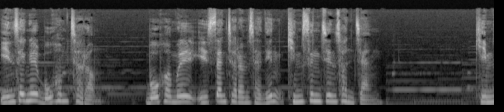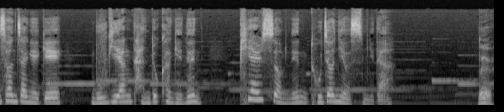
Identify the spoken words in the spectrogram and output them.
인생을 모험처럼 모험을 일상처럼 사는 김승진 선장. 김 선장에게 무기양 단독 항해는 피할 수 없는 도전이었습니다. 네,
